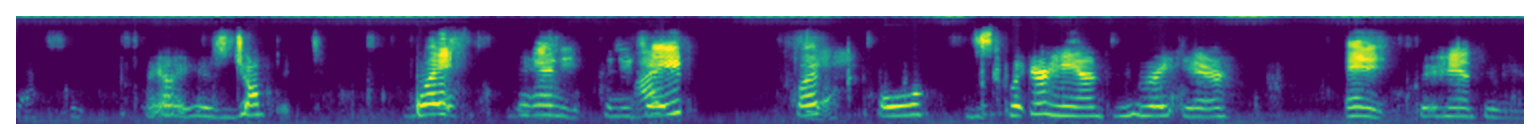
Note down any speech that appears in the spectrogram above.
past it. Yeah, just jump it. Wait, Andy, can you tape? Put, hold, just put your hand through right there. Andy, put your hand through there.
